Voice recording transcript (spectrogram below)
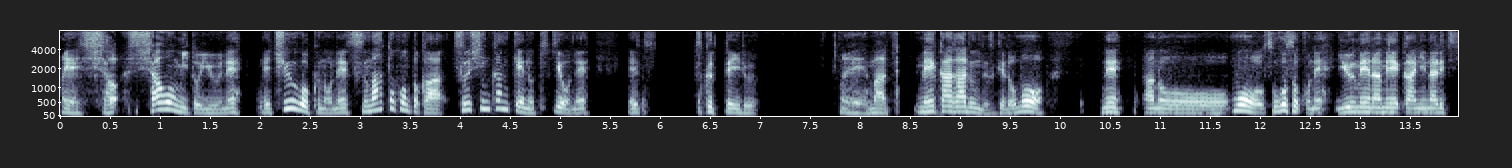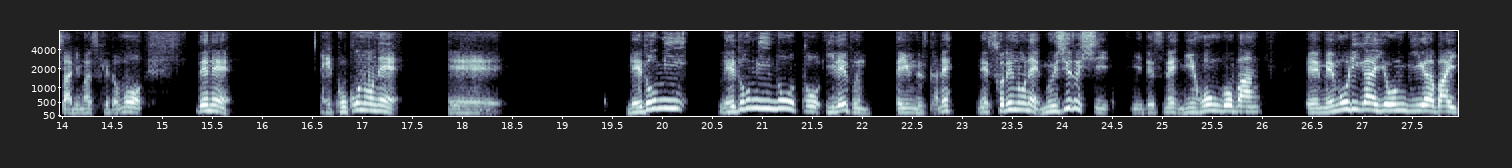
えーシャ、シャオミというね、え中国のね、スマートフォンとか通信関係の機器をね、え作っている、えーまあ、メーカーがあるんですけども、ね、あのーもうそこそこね、有名なメーカーになりつつありますけども、でね、えここのね、えレドミ、レドミノート11っていうんですかね。ね、それのね、無印にですね、日本語版、えーメモリが 4GB、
